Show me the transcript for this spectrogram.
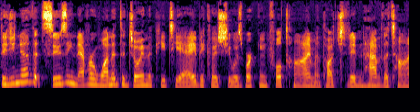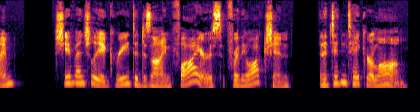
Did you know that Susie never wanted to join the PTA because she was working full time and thought she didn't have the time? She eventually agreed to design flyers for the auction, and it didn't take her long.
